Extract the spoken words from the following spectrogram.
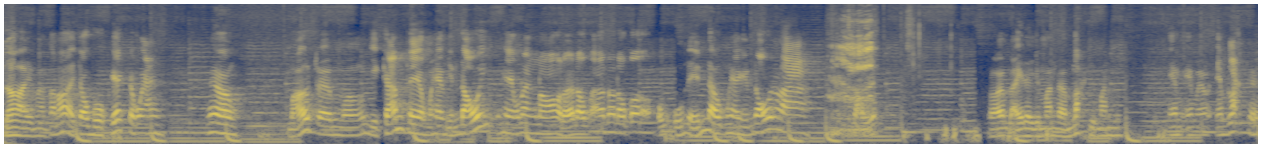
Đời mà tao nói là cho buộc ghét trong ăn thấy không? Mở treo mà cái gì cám treo mà heo nhịn đói heo nó ăn no rồi đâu có nó đâu có ủ ủ điểm đâu con heo nhịn đói nó la. Rồi rồi em đẩy đây giùm anh rồi em lắc giùm anh em em em em lắc em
